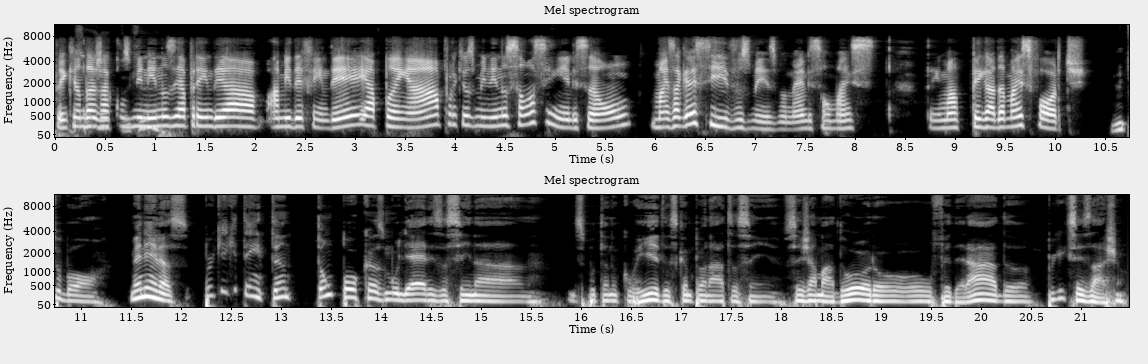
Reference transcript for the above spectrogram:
Tem que andar já com os meninos e aprender a, a me defender e apanhar, porque os meninos são assim, eles são mais agressivos mesmo, né? Eles são mais. tem uma pegada mais forte. Muito bom. Meninas, por que, que tem tan- tão poucas mulheres assim na disputando corridas, campeonatos assim, seja amador ou, ou federado? Por que, que vocês acham?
